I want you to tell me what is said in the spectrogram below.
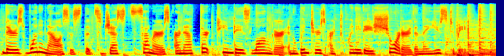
There's one analysis that suggests summers are now 13 days longer and winters are 20 days shorter than they used to be.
